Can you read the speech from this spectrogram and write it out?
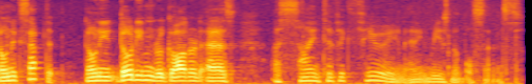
don't accept it, don't, e don't even regard it as a scientific theory in any reasonable sense.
